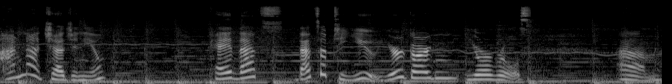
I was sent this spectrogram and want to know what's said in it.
I'm not judging you. Okay? That's that's up to you. Your garden, your rules. Um,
